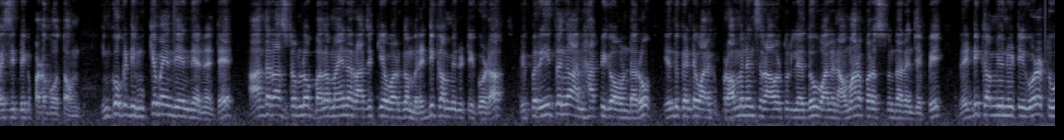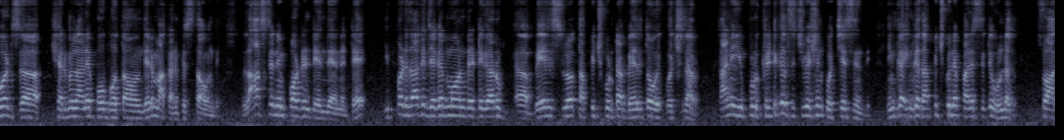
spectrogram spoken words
వైసీపీకి పడబోతా ఉంది. ఇంకొకటి ముఖ్యమైనది ఏంటి అంటే ఆంధ్ర రాష్ట్రంలో బలమైన రాజకీయ వర్గం రెడ్డి కమ్యూనిటీ కూడా విపరీతంగా అన్హ్యాపీగా ఉండరు. ఎందుకంటే వాళ్ళకి ప్రామినెన్స్ రావటం లేదు వాళ్ళని అవమానపరుస్తున్నారని చెప్పి రెడ్డి కమ్యూనిటీ కూడా టువర్డ్స్ uh, షర్మిలానే పోబోతా ఉంది అని మాకు అనిపిస్తా ఉంది. లాస్ట్ అండ్ ఇంపార్టెంట్ ఏంది అంటే ఇప్పటిదాకా జగన్మోహన్ రెడ్డి గారు uh, బెయిల్స్లో తప్పించుకుంటా బెయిల్తో వచ్చినారు. కానీ ఇప్పుడు క్రిటికల్ సిచ్యువేషన్కి వచ్చేసింది. ఇంకా ఇంకా తప్పించుకునే పరిస్థితి ఉండదు. సో ఆ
